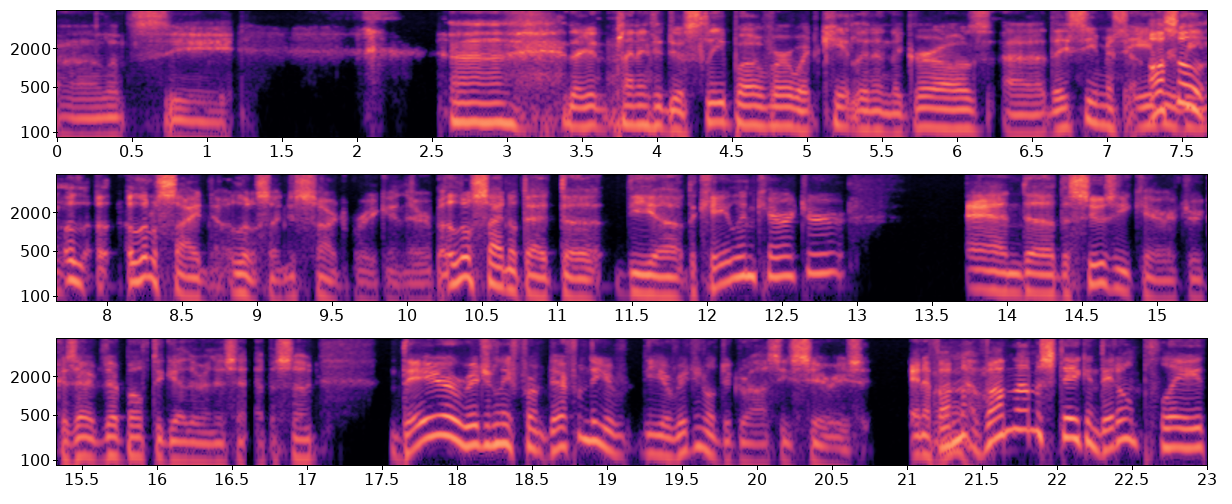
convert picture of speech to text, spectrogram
Uh, let's see. Uh, they're planning to do a sleepover with Caitlin and the girls. Uh, they see Miss Avery. also, being- a, a little side note, a little side, just sorry to break in there, but a little side note that the the uh, the Caitlin character and uh, the Susie character, because they're they're both together in this episode, they're originally from they're from the the original Degrassi series, and if I'm not if I'm not mistaken, they don't play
